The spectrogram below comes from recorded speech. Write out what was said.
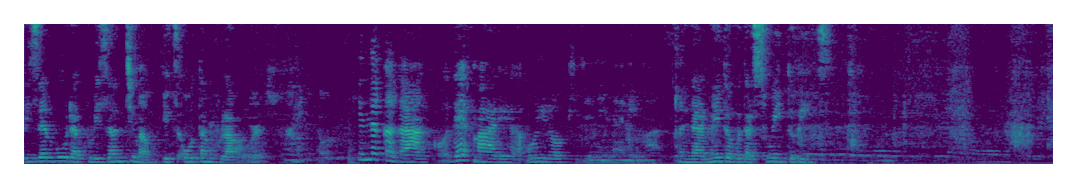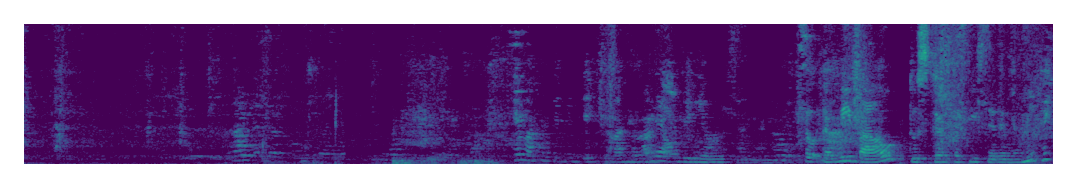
resemble the chrysanthemum. It's autumn flower で中があんこで周りがお色生地になります and uh, made of the sweet beans. では始めていきますのでお辞儀をお兄さんにお願いします So the we bow to start the tea ceremony.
